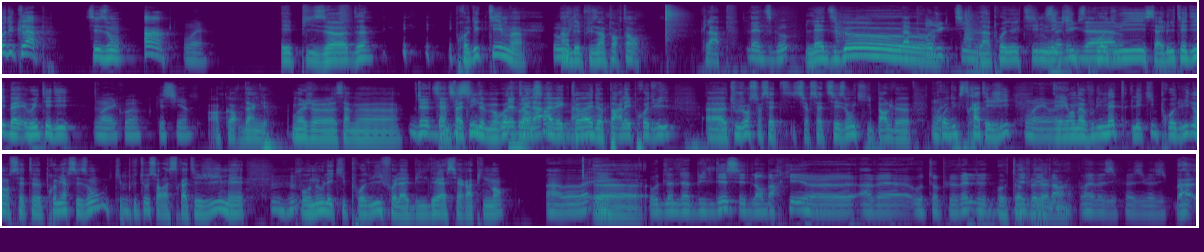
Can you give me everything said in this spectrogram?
Product Clap, saison 1, Ouais. épisode Product Team, Oui. un des plus importants. Clap. Let's go. Let's go La Product Team. La Product Team, l'équipe produit. Salut Teddy. Bah oui Teddy, Ouais, quoi? Qu'est-ce qu'il y a? Encore dingue. Moi, je, ça me... De- Ça me fascine ici, de me retrouver là avec Bah, toi et de parler produits. euh, toujours sur cette, sur cette saison qui parle de Ouais. product stratégie. Ouais, ouais. Et on a voulu mettre l'équipe produit dans cette première saison, qui est Mm. plutôt sur la stratégie, mais Mhm. pour nous, l'équipe produit, il faut la builder assez rapidement. Ah ouais, ouais. Et Euh, Au-delà de la builder, c'est de l'embarquer euh, avec- au top level de- Au top dès le level, départ. Ouais, vas-y, vas-y, vas-y. bah,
